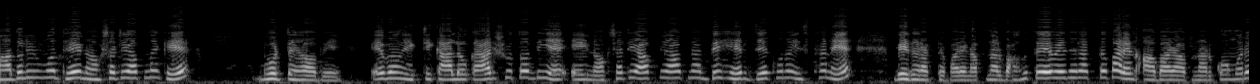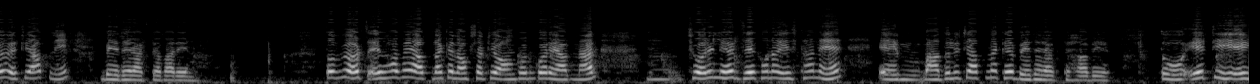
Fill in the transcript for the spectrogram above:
মাদুলির মধ্যে নকশাটি আপনাকে ভরতে হবে এবং একটি কালো কার সুতো দিয়ে এই নকশাটি আপনি আপনার দেহের যে কোনো স্থানে বেঁধে রাখতে পারেন। আপনার বাহুতে বেঁধে রাখতে পারেন, আবার আপনার কোমরেও এটি আপনি বেঁধে রাখতে পারেন। তো ভিউয়ার্স এইভাবে আপনাকে নকশাটি অঙ্কন করে আপনার শরীরের যে কোনো স্থানে এই মাদুলিটি আপনাকে বেঁধে রাখতে হবে। তো এটি, এই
